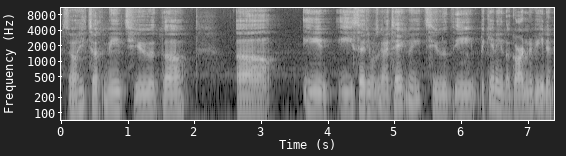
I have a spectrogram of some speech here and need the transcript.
So he took me to the uh he he said he was gonna take me to the beginning, the Garden of Eden.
